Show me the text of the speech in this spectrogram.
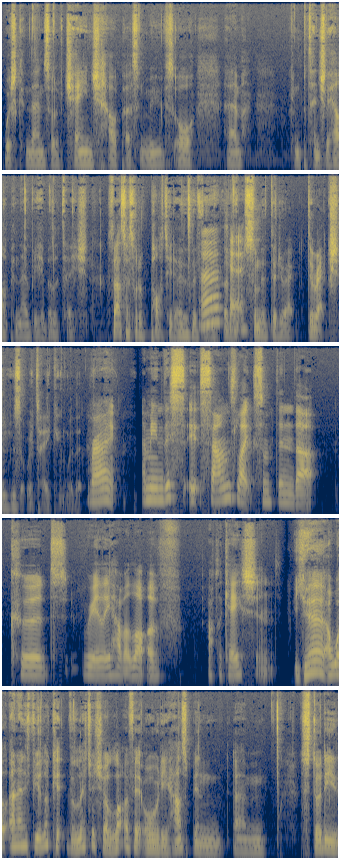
which can then sort of change how a person moves or um, can potentially help in their rehabilitation. So that's a sort of potted overview Okay. of some of the direct directions that we're taking with it. Right. I mean, this it sounds like something that could really have a lot of applications. Yeah, well, and then if you look at the literature, a lot of it already has been um, studied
